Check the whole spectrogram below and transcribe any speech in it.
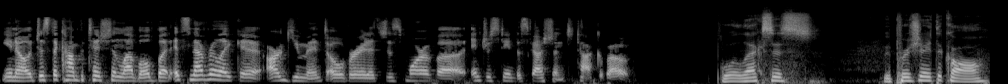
you know, just the competition level. But it's never like an argument over it. It's just more of a interesting discussion to talk about. Well, Alexis, we appreciate the call.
